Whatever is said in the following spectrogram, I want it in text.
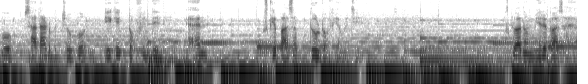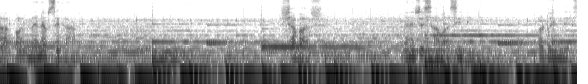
वो सात आठ बच्चों को एक एक टॉफ़ी दे दी एंड उसके पास अब दो टॉफ़ियाँ बची उसके बाद वो मेरे पास आया और मैंने उससे कहा शाबाश। मैंने उसे शाबाशी दी फॉर डूइंग दिस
